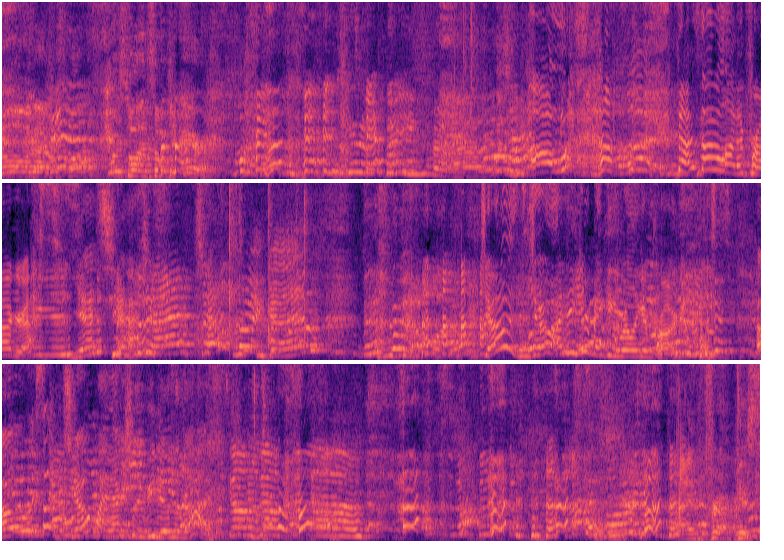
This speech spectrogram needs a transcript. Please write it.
Oh my god, we're swallowing, we're swallowing so much air. Oh, wow. That's not a lot of progress. Yes, Chad. Chad's doing good. Joe, Joe, I think you're making really good progress. Oh, it looks like Joe might actually be doing the best. Go, go, go. I have practiced.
